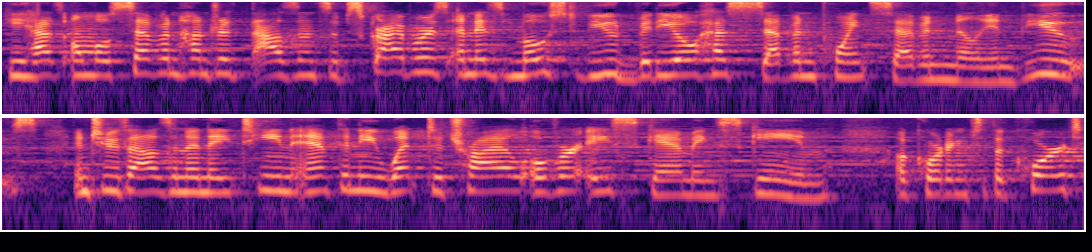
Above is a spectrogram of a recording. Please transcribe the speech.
He has almost 700,000 subscribers and his most viewed video has 7.7 million views. In 2018, Anthony went to trial over a scamming scheme. According to the court,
